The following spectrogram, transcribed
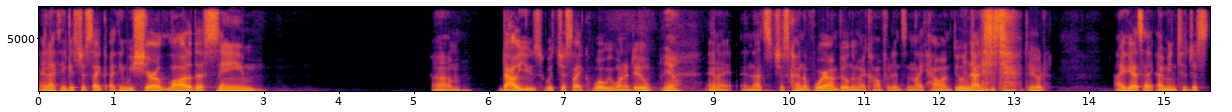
and i think it's just like i think we share a lot of the same um values with just like what we want to do Yeah. and i and that's just kind of where i'm building my confidence and like how i'm doing that is dude i guess i, I mean to just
